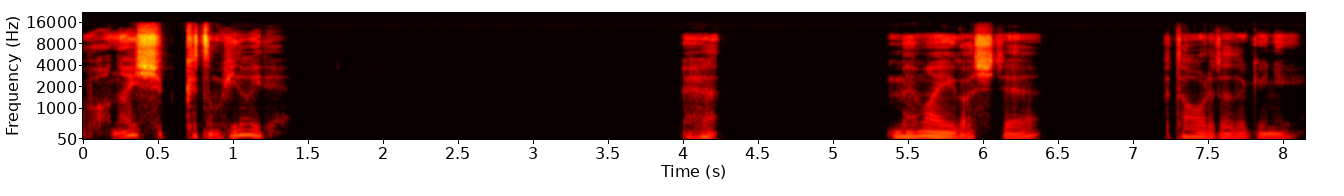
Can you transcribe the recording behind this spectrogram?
うわ、内出血もひどいで。え、めまいがして、倒れた時に、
